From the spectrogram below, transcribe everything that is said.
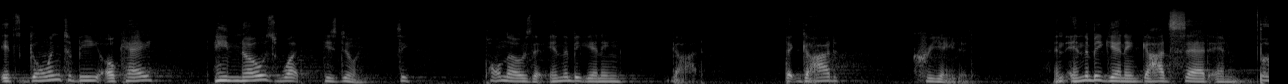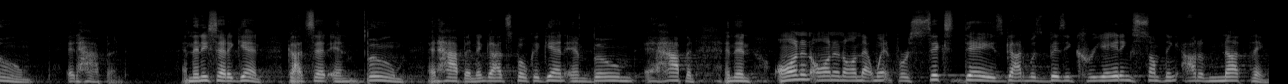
it's going to be okay. He knows what he's doing. Paul knows that in the beginning, God, that God created. And in the beginning, God said, and boom, it happened. And then he said again, God said, and boom, it happened. And God spoke again, and boom, it happened. And then on and on and on that went for six days. God was busy creating something out of nothing.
